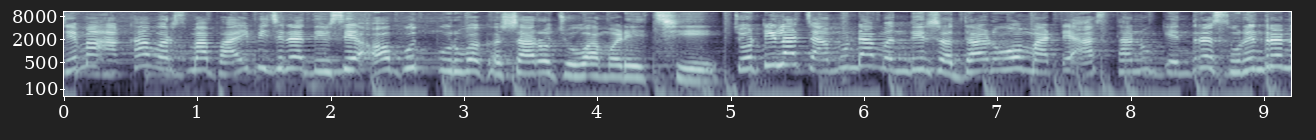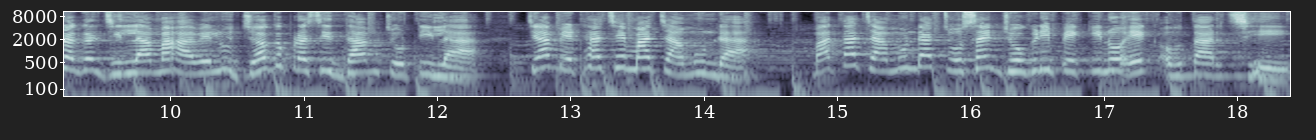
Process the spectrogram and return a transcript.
જેમાં આખા વર્ષમાં ભાઈ બીજના દિવસે અભૂતપૂર્વ ઘસારો જોવા મળે છે. ચોટીલા ચામુંડા મંદિર શ્રદ્ધાળુઓ માટે આસ્થાનું કેન્દ્ર સુરેન્દ્રનગર જિલ્લામાં આવેલું જગ પ્રસિદ્ધ ધામ ચોટીલા. જ્યાં બેઠા છે માં ચામુંડા. માતા ચામુંડા ચોસાઠ જોગણી પૈકીનો એક અવતાર છે.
